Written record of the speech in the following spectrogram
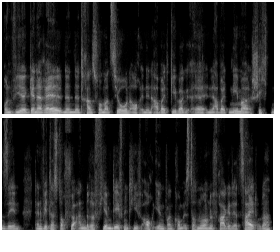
und wir generell eine, eine Transformation auch in den Arbeitgeber, äh, in den Arbeitnehmerschichten sehen, dann wird das doch für andere Firmen definitiv auch irgendwann kommen. Ist doch nur noch eine Frage der Zeit, oder?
